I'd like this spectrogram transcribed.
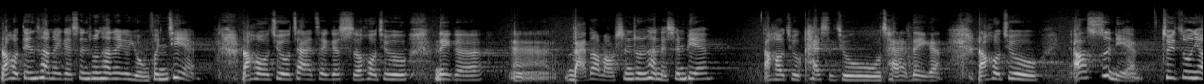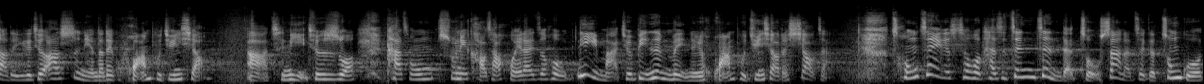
然后登上那个孙中山那个永丰舰，然后就在这个时候就那个嗯来到了孙中山的身边，然后就开始就才那个，然后就二四年最重要的一个就二四年的那个黄埔军校。啊，成立就是说，他从苏联考察回来之后，立马就被任命为黄埔军校的校长。从这个时候，他是真正的走上了这个中国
